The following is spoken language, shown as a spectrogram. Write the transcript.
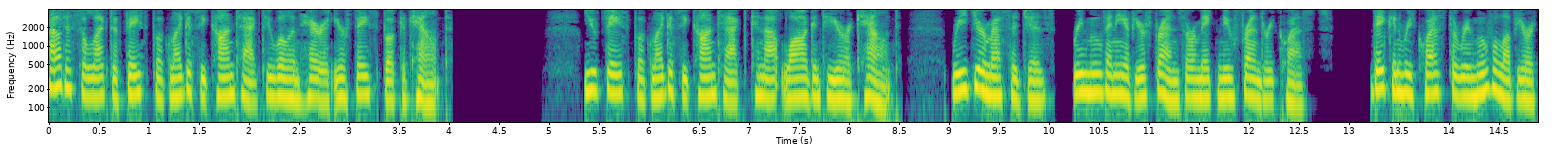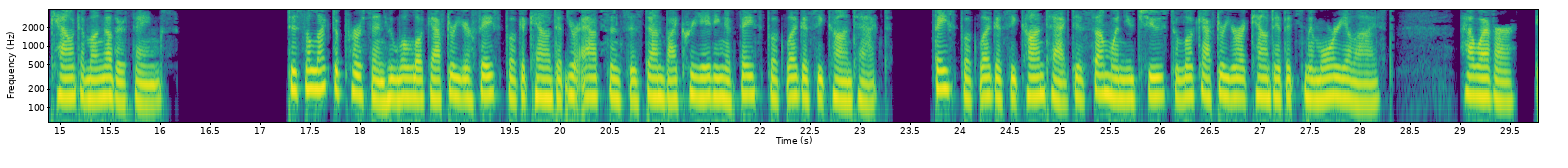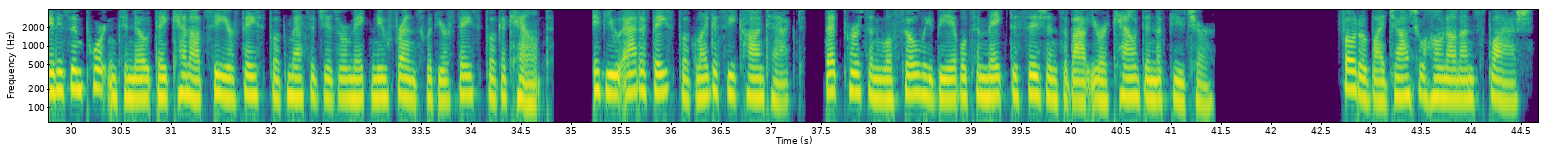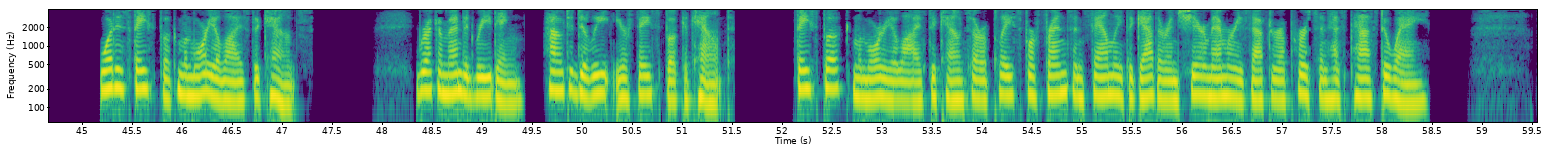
How to select a Facebook legacy contact who will inherit your Facebook account. You Facebook legacy contact cannot log into your account, read your messages, remove any of your friends, or make new friend requests. They can request the removal of your account, among other things. To select a person who will look after your Facebook account at your absence is done by creating a Facebook legacy contact. Facebook legacy contact is someone you choose to look after your account if it's memorialized. However, it is important to note they cannot see your Facebook messages or make new friends with your Facebook account. If you add a Facebook legacy contact, that person will solely be able to make decisions about your account in the future. Photo by Joshua Honan on Unsplash. What is Facebook memorialized accounts? Recommended reading How to delete your Facebook account. Facebook memorialized accounts are a place for friends and family to gather and share memories after a person has passed away.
